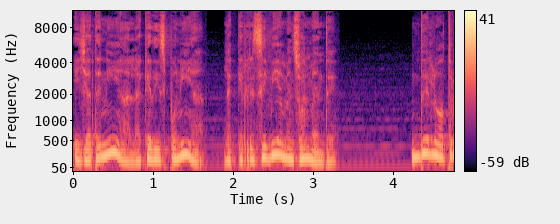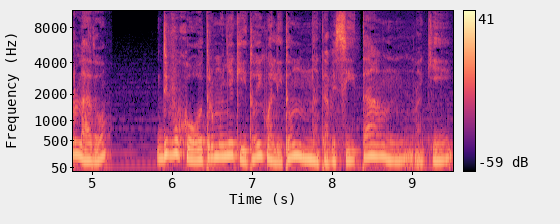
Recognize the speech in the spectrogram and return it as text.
ella tenía, la que disponía, la que recibía mensualmente. Del otro lado, dibujó otro muñequito igualito, una cabecita, aquí,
